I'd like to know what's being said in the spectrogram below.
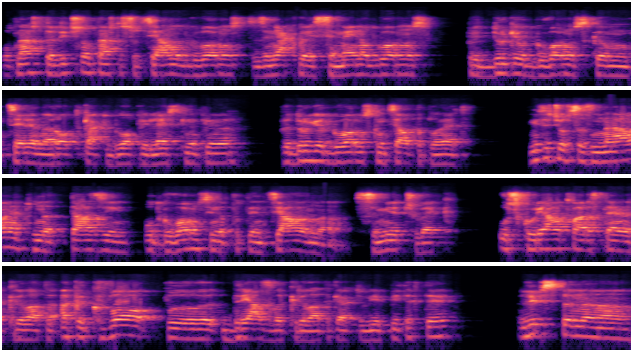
От нашата лична, от нашата социална отговорност, за някоя семейна отговорност, при други е отговорност към целия народ, както било при Левски, например, при други е отговорност към цялата планета. Мисля, че осъзнаването на тази отговорност и на потенциала на самия човек ускорява това растение на крилата. А какво подрязва крилата, както вие питахте? Липсата на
